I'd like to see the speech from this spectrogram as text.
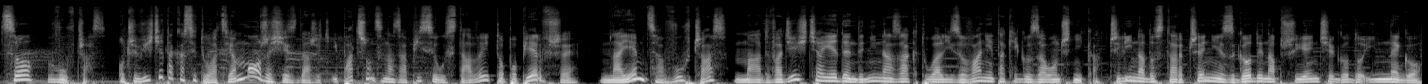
Co wówczas? Oczywiście taka sytuacja może się zdarzyć i patrząc na zapisy ustawy, to po pierwsze Najemca wówczas ma 21 dni na zaktualizowanie takiego załącznika, czyli na dostarczenie zgody na przyjęcie go do innego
